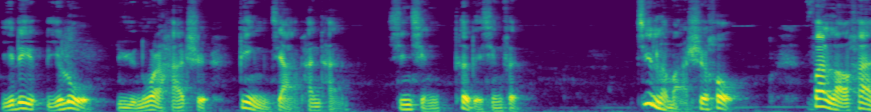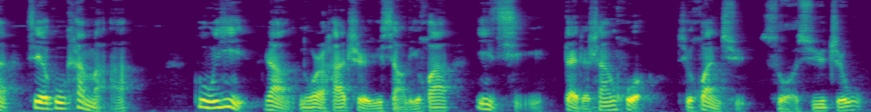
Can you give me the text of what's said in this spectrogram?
一路一路与努尔哈赤并驾攀谈，心情特别兴奋。进了马市后，范老汉借故看马，故意让努尔哈赤与小梨花一起。带着山货去换取所需之物。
